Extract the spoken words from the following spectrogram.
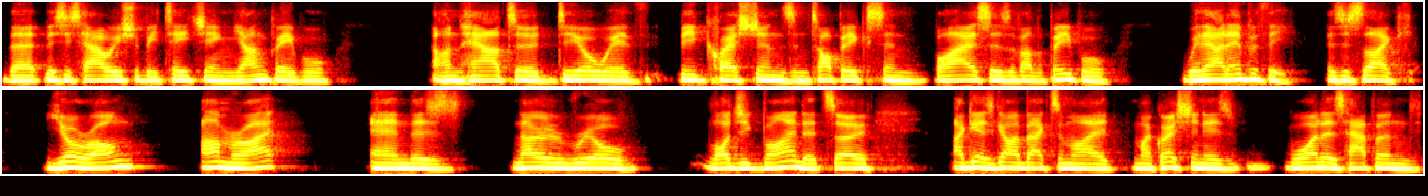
that this is how we should be teaching young people on how to deal with big questions and topics and biases of other people without empathy. It's just like you're wrong, I'm right, and there's no real logic behind it. So I guess going back to my my question is what has happened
